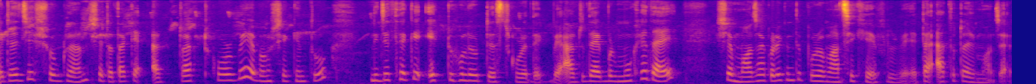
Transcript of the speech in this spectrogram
এটা যে সুঘ্রাণ, সেটা তাকে অ্যাট্রাক্ট করবে এবং সে কিন্তু নিজে থেকে একটু হলেও টেস্ট করে দেখবে। আর যদি একবার মুখে দেয়, সে মজা করে কিন্তু পুরো মাছই খেয়ে ফেলবে। এটা এতটাই মজার।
